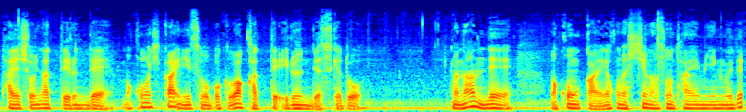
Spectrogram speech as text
対象になっているんで、まあ、この機会にいつも僕は買っているんですけど、まあ、なんで、まあ、今回ねこの7月のタイミングで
